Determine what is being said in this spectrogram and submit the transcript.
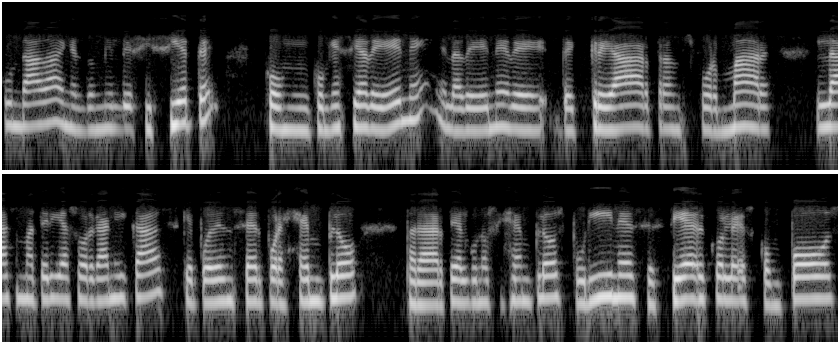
fundada en el 2017 con, con ese ADN, el ADN de, de crear, transformar las materias orgánicas que pueden ser, por ejemplo, para darte algunos ejemplos, purines, estiércoles, compost,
